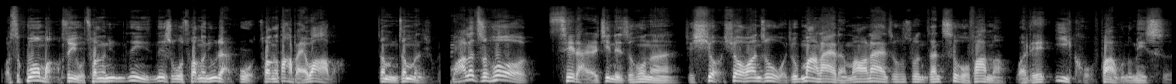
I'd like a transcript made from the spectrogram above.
我是光膀睡，我穿个那那时候我穿个牛仔裤，穿个大白袜子，这么这么的。完了之后这俩人进来之后呢，就笑笑完之后我就骂赖子，骂完赖子之后说咱吃口饭吧，我连一口饭我都没吃。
